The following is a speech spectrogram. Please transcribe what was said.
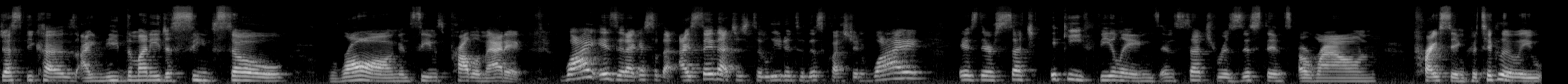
just because I need the money, just seems so wrong and seems problematic. Why is it? I guess so that I say that just to lead into this question. Why is there such icky feelings and such resistance around pricing, particularly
